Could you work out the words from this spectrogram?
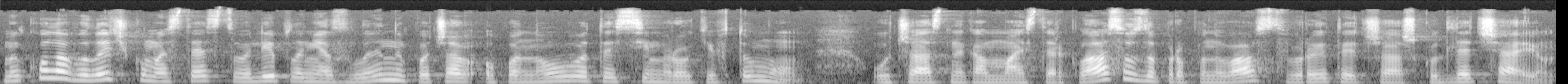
Микола Величко мистецтво ліплення з глини почав опановувати сім років тому. Учасникам майстер-класу запропонував створити чашку для чаю.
